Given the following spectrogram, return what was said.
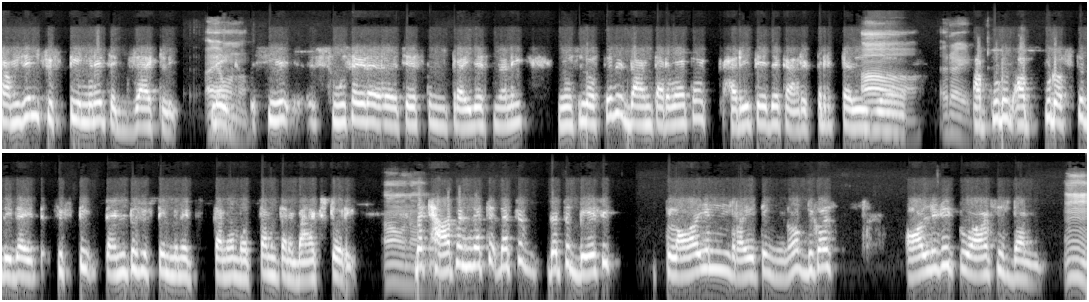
Comes in fifteen minutes exactly like suicide చేసుకుని ట్రై చేస్తుందని న్యూస్లో వస్తుంది. దాని తర్వాత హరితేజ క్యారెక్టర్ టెల్ అప్పుడు అప్పుడు వస్తుంది ఇది అయితే fifty ten to fifteen minutes తన మొత్తం తన backstory that happens that's that's that's basic flaw in writing you know because already two hours is done Mm.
